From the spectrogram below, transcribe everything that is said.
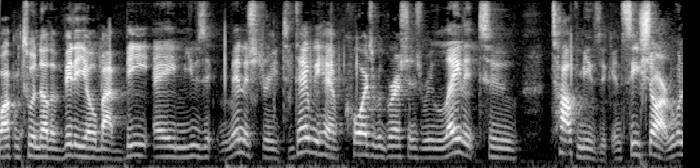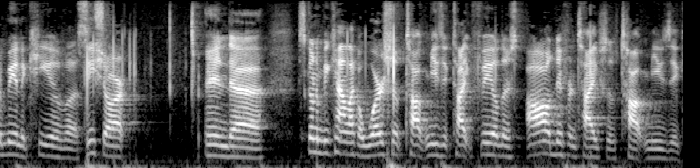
Welcome to another video by VA Music Ministry. Today we have chords progressions related to talk music and C sharp. We're going to be in the key of uh, C sharp, and uh, it's going to be kind of like a worship talk music type feel. There's all different types of talk music.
